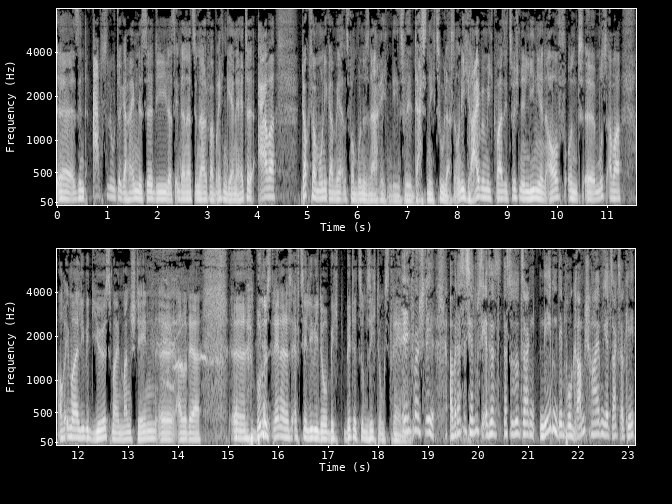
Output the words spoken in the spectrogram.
äh, sind absolute Geheimnisse, die das internationale Verbrechen gerne hätte. Aber Dr. Monika Mertens vom Bundesnachrichtendienst will das nicht zulassen. Und ich reibe mich quasi zwischen den Linien auf und äh, muss aber auch immer Libidieux mein Mann stehen. Äh, also der äh, Bundestrainer des FC Libido bitte zum Sichtungstraining. Ich verstehe. Aber das ist ja lustig, also dass, dass du sozusagen neben dem Programmschreiben jetzt sagst, okay,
